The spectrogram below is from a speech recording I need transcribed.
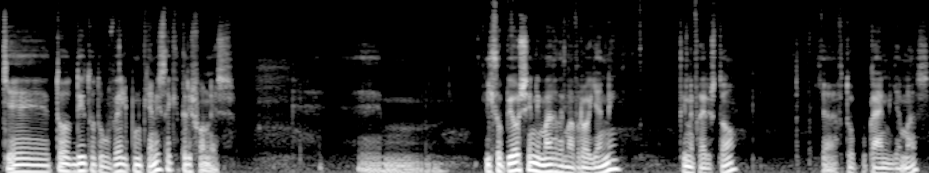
και το Ντίτο του Βουβέλη που είναι πιανίστα και τρεις φωνές. Η ηθοποιός είναι η Μάγδα Μαυρόγιαννη. Την ευχαριστώ για αυτό που κάνει για μας.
